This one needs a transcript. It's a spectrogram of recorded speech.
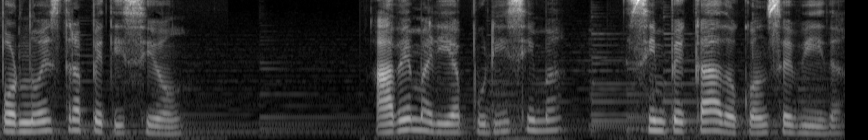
por nuestra petición. Ave María Purísima, sin pecado concebida.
